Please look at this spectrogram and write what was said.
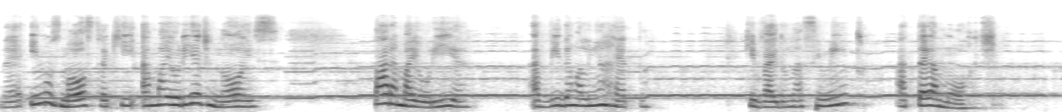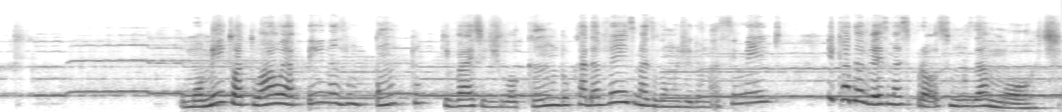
né? E nos mostra que a maioria de nós, para a maioria, a vida é uma linha reta que vai do nascimento até a morte. O momento atual é apenas um ponto que vai se deslocando cada vez mais longe do nascimento e cada vez mais próximos da morte.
